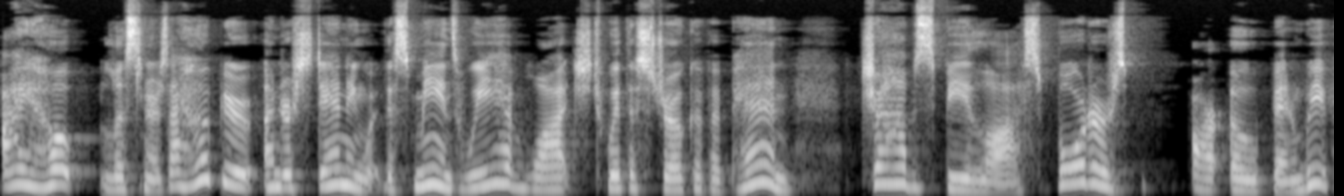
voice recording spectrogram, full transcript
I hope, listeners, I hope you're understanding what this means. We have watched with a stroke of a pen jobs be lost, borders are open. We,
